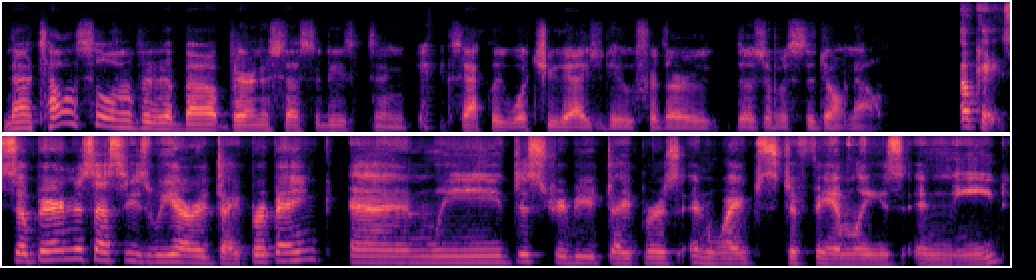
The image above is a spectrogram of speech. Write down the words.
now tell us a little bit about Bare Necessities and exactly what you guys do for the, those of us that don't know. Okay, so Bare Necessities, we are a diaper bank and we distribute diapers and wipes to families in need.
